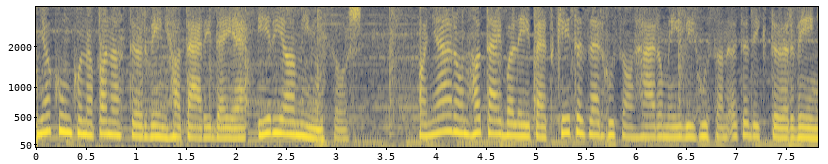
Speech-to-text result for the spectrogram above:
Nyakunkon a panasztörvény határideje, írja a Minusos. A nyáron hatályba lépett 2023 évi 25. törvény,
